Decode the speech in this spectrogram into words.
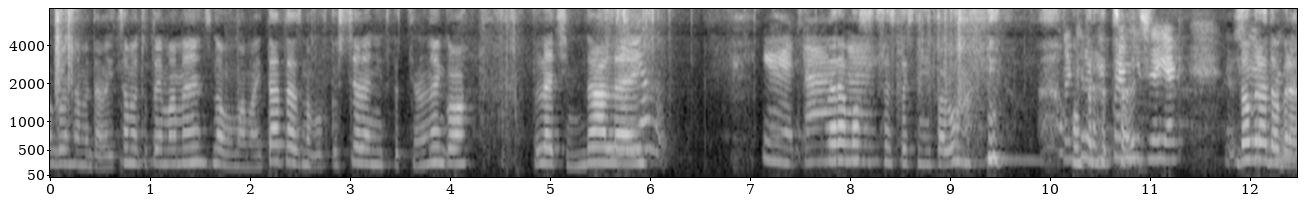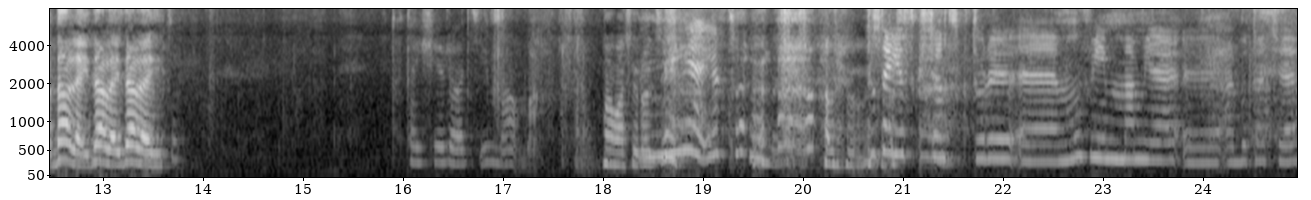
oglądamy dalej. Co my tutaj mamy? Znowu mama i tata, znowu w kościele, nic specjalnego. Lecimy dalej. Nie, tak. Klara, możesz przestać z tymi paluchami Tak robi pani, że jak... Dobra, dobra, dalej, dalej, dalej. Tutaj się rodzi mama. Mama się rodzi, Nie, jak to mówię? ale wymyślasz. Tutaj jest ksiądz, który e, mówi mamie e, albo tacie,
